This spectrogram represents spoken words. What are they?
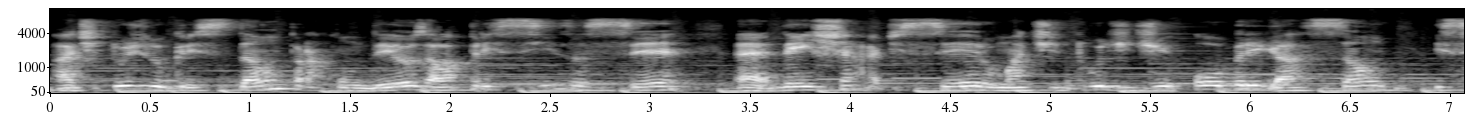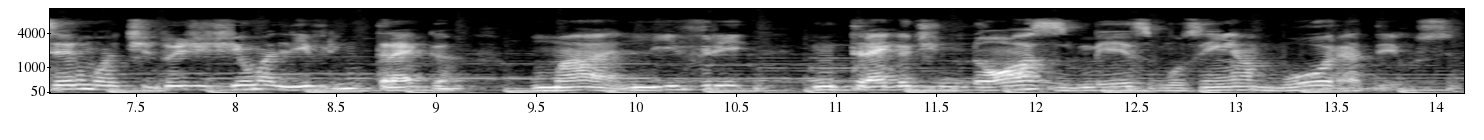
a atitude do cristão para com Deus, ela precisa ser, é, deixar de ser uma atitude de obrigação e ser uma atitude de uma livre entrega, uma livre entrega de nós mesmos em amor a Deus.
